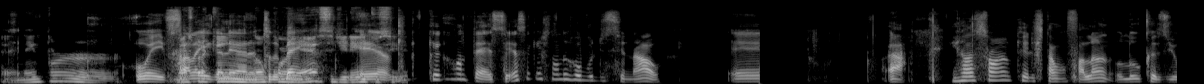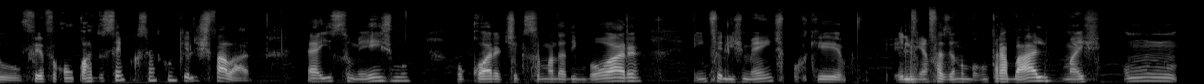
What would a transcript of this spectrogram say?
É, nem por. Oi, fala aí, galera. Não tudo conhece bem? direito. É, o que, que, que, acontece? Essa questão do roubo de sinal. É... Ah, em relação ao que eles estavam falando, o Lucas e o Fefa, eu concordo 100% com o que eles falaram. É isso mesmo. O Cora tinha que ser mandado embora, infelizmente, porque ele vinha fazendo um bom trabalho, mas um,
